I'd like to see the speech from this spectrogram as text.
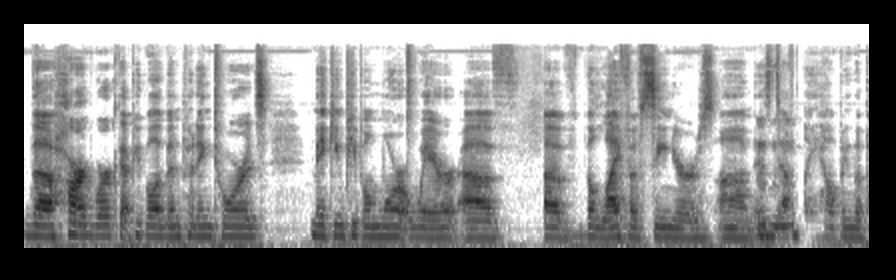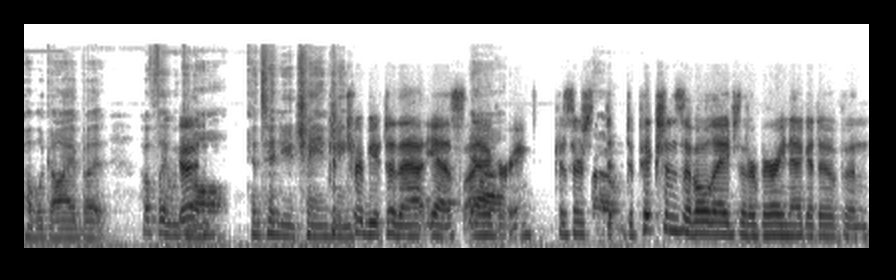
the hard work that people have been putting towards making people more aware of of the life of seniors um, is Mhm. definitely helping the public eye. But hopefully, we Good. can all continue changing. contribute to that. Yes, I agree. Because there's d- depictions of old age that are very negative, and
